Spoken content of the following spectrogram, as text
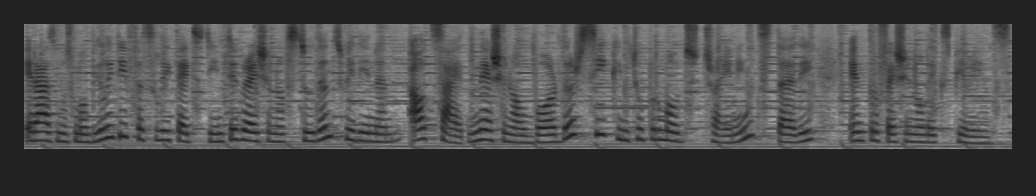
Erasmus Mobility facilitates the integration of students within and outside national borders seeking to promote training, study and professional experience.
